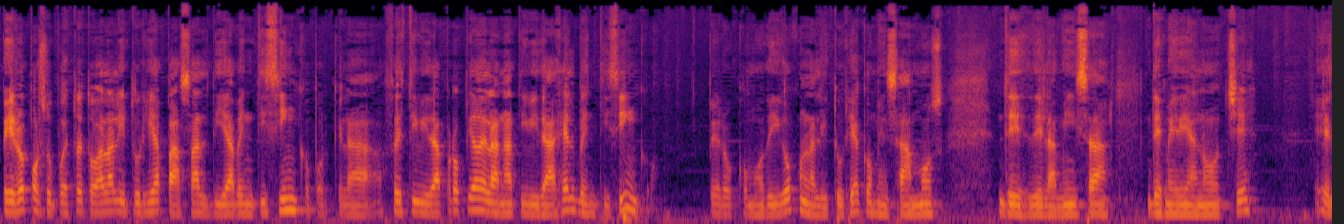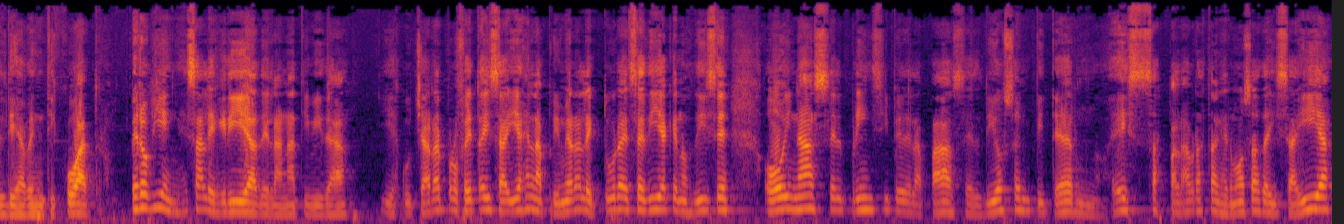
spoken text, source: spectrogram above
pero por supuesto toda la liturgia pasa al día 25, porque la festividad propia de la Natividad es el 25, pero como digo, con la liturgia comenzamos desde la misa de medianoche el día 24. Pero bien, esa alegría de la Natividad y escuchar al profeta Isaías en la primera lectura ese día que nos dice, hoy nace el príncipe de la paz, el Dios sempiterno, esas palabras tan hermosas de Isaías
